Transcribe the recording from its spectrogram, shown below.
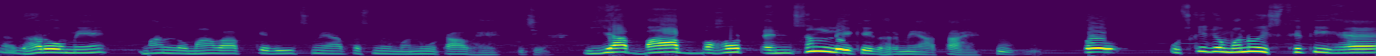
घरों में मान लो माँ बाप के बीच में आपस में मनमुटाव है जी या बाप बहुत टेंशन लेके घर में आता है हम्म, हम्म, तो उसकी जो मनोस्थिति है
